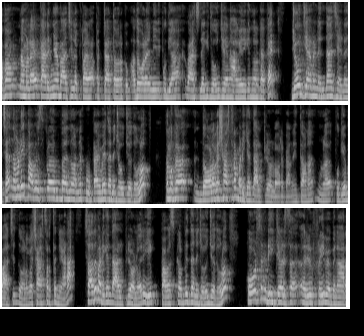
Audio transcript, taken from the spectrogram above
അപ്പം നമ്മുടെ കരഞ്ഞ ബാച്ചിലൊക്കെ പറ്റാത്തവർക്കും അതുപോലെ തന്നെ ഈ പുതിയ ബാച്ചിലേക്ക് ജോയിൻ ചെയ്യാൻ ആഗ്രഹിക്കുന്നവർക്കൊക്കെ ജോയിൻ ചെയ്യാൻ വേണ്ടി എന്താണ് ചെയ്യേണ്ടത് വെച്ചാൽ നമ്മുടെ ഈ പവേഴ്സ് ക്ലബ് എന്ന് പറഞ്ഞ കൂട്ടായ്മയിൽ തന്നെ ജോയിൻ ചെയ്തോളൂ. നമുക്ക് ദോളകശാസ്ത്രം പഠിക്കാൻ താല്പര്യമുള്ളവർ കാരണം ഇതാണ് നമ്മൾ പുതിയ ബാച്ച് ദോളകശാസ്ത്രം തന്നെയാണ്. സോ അത് പഠിക്കാൻ താല്പര്യമുള്ളവർ ഈ പവർ ക്ലബിൽ തന്നെ ജോയിൻ ചെയ്തോളൂ. കോഴ്സിന് ഡീറ്റെയിൽസ് ഒരു ഫ്രീ വെബിനാർ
